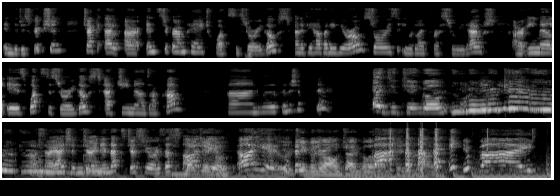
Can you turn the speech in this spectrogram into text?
in the description. Check out our Instagram page, What's the Story Ghost. And if you have any of your own stories that you would like for us to read out, our email is what's the story ghost at gmail.com. And we'll finish up there. Exit jingle. Oh, sorry, I shouldn't join in. That's just yours. That's This is my all jingle. you. All You you. jingle your own jangle and I jingle mine. Bye. Bye.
